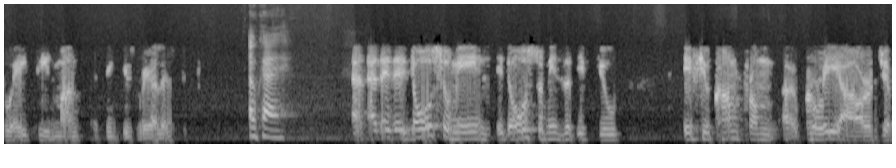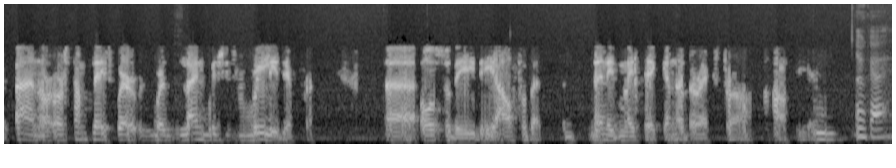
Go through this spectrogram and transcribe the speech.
to 18 months, I think, is realistic. Okay. And, and it, it, also means it also means that if you if you come from uh, Korea or Japan or, or some place where where language is really different, uh, also the, the alphabet. Then it might take another extra half a year. Mm. Okay.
